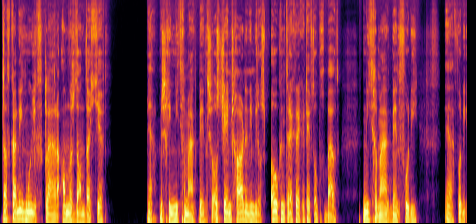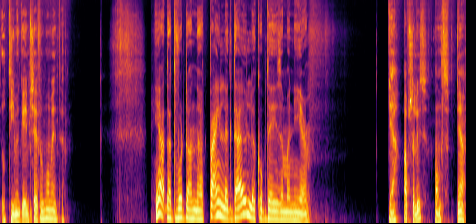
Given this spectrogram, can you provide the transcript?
dat kan ik moeilijk verklaren, anders dan dat je ja, misschien niet gemaakt bent. Zoals James Harden inmiddels ook een track record heeft opgebouwd. Niet gemaakt bent voor die, ja, voor die ultieme Game 7 momenten. Ja, dat wordt dan uh, pijnlijk duidelijk op deze manier. Ja, absoluut. Want ja,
